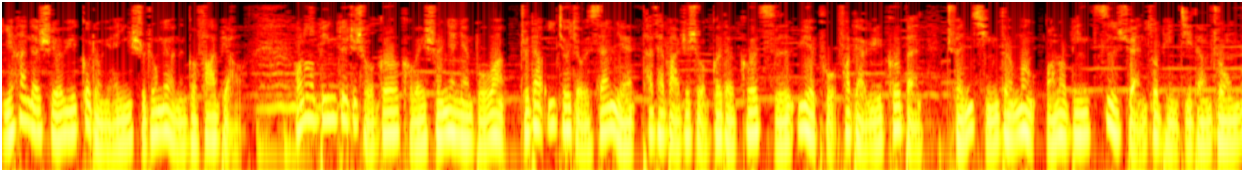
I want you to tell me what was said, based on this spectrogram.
遗憾的是由于各种原因始终没有能够发表。王洛宾对这首歌可谓是念念不忘，直到一九九三年，他才把这首歌的歌词乐谱发表于歌本《纯情的梦》王洛宾自选作品集当中。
